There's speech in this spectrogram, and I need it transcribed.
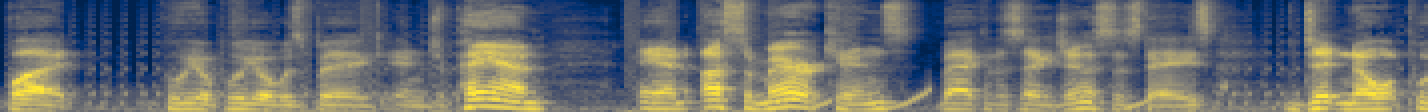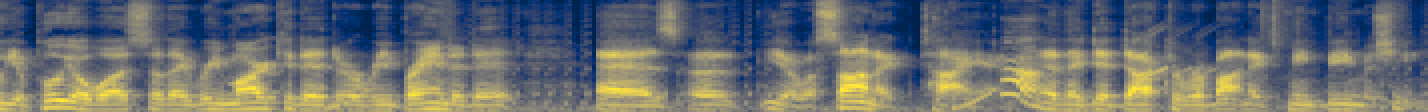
But Puyo Puyo was big in Japan, and us Americans back in the Sega Genesis days didn't know what Puyo Puyo was, so they remarketed or rebranded it as a you know a Sonic tie-in, Huh. and they did Doctor Robotnik's Mean Bean Machine.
